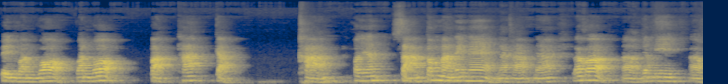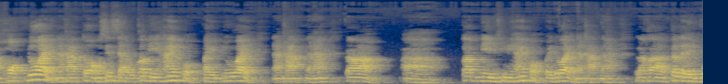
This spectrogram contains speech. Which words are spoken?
เป็นวันวอกวันวอกปักทะกับขาน ราะฉะนั้นสามต้องมาแน่ๆนะครับนะแล้วก็ยังมีเอ่อหกด้วยนะครับ ตัวของสินแสอูก็มีให้หกไปด้วยนะครับนะก็ก็มีมีให้หกไปด้วยนะครับนะแล้วก็ก็เลยว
